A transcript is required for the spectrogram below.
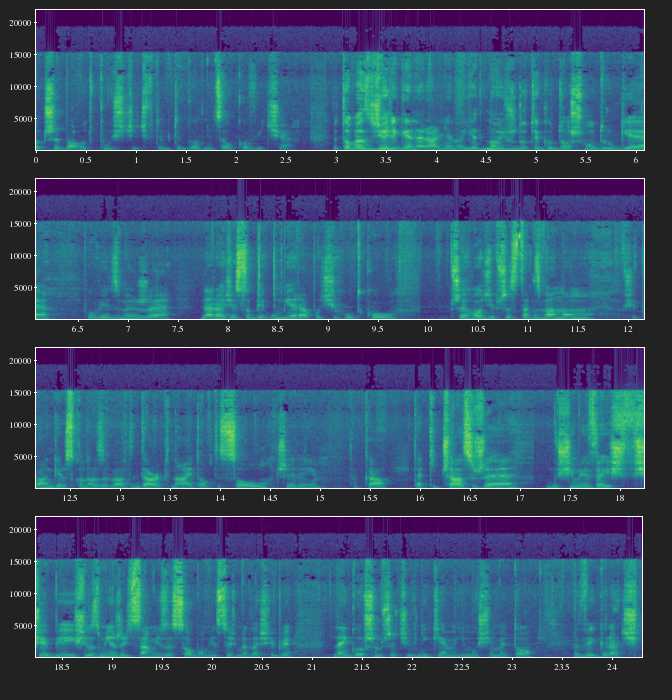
to trzeba odpuścić w tym tygodniu całkowicie. To Was dzieli generalnie. No jedno już do tego doszło, drugie powiedzmy, że na razie sobie umiera po cichutku. Przechodzi przez tak zwaną, się po angielsku nazywa The Dark Night of the Soul, czyli taka, taki czas, że musimy wejść w siebie i się zmierzyć sami ze sobą. Jesteśmy dla siebie najgorszym przeciwnikiem i musimy to wygrać.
